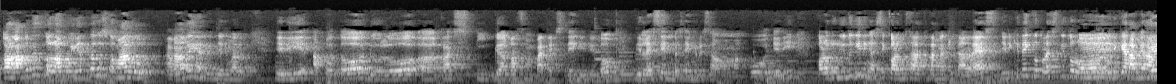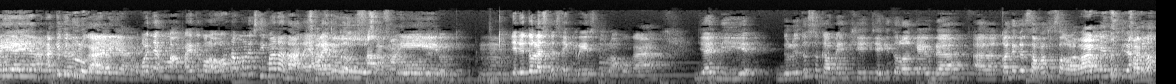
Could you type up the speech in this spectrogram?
kalau aku tuh kalau aku ingat tuh aku suka malu Apa? kalau aku ingat jadi malu jadi aku tuh dulu eh, kelas 3, kelas 4 SD gitu itu dilesin bahasa Inggris sama mamaku. Jadi kalau dulu itu gini gak sih? Kalau misalnya tetangga kita les jadi kita ikut les gitu loh. Hmm. jadi kayak rame-rame. Iya, iya, iya, nah, kan gitu dulu kan. Iya, iya. pokoknya emak-emak itu kalau oh nak mau les di mana? Nah, nah yang lain itu samain. gitu. Mm. jadi itu les bahasa Inggris dulu aku kan jadi dulu itu suka main cie-cie gitu loh kayak udah eh, kau deket sama seseorang gitu ya Pad-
